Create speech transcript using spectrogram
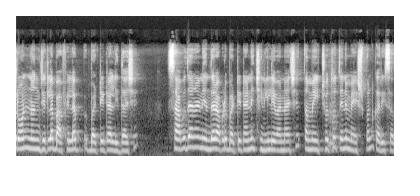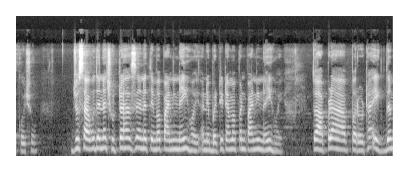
ત્રણ નંગ જેટલા બાફેલા બટેટા લીધા છે. સાબુદાણાની અંદર આપણે બટેટાને છીની લેવાના છે. તમે ઈચ્છો તો તેને મેશ પણ કરી શકો છો. જો સાબુદાણા છૂટા હશે અને તેમાં પાણી નહીં હોય અને બટેટામાં પણ પાણી નહીં હોય, તો આપણા આ પરોઠા એકદમ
